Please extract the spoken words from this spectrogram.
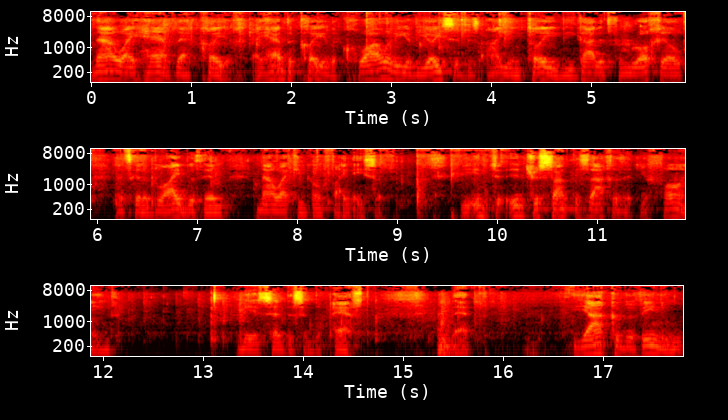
now I have that koyach. I have the koyach. The quality of Yosef is ayin toiv. He got it from Rochel, and it's going to glide with him. Now I can go fight Esav. The inter- interesting zach is that you find, may have said this in the past, that Yaakov Avinu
